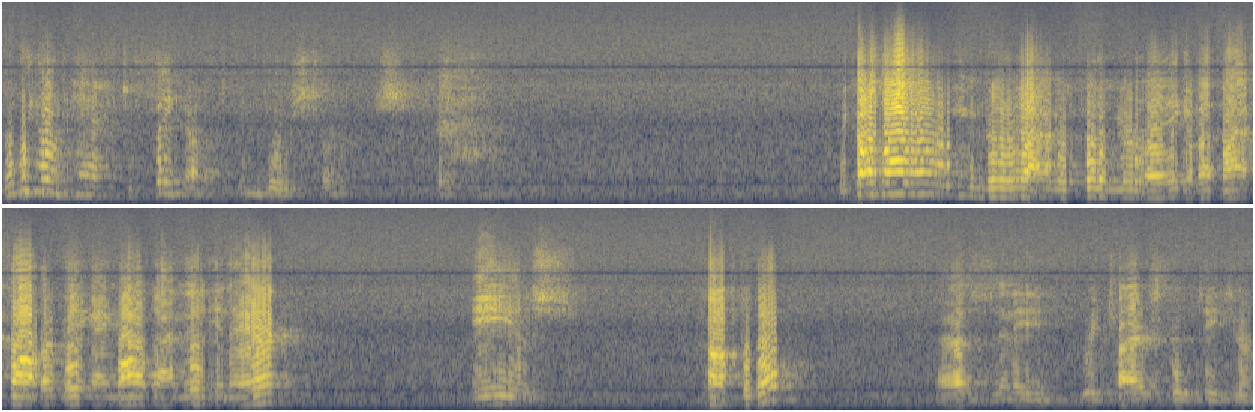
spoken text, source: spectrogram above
But we don't have to think of it in those terms. Because I know you knew I was pulling your leg about my father being a multimillionaire. He is comfortable, as any retired school teacher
